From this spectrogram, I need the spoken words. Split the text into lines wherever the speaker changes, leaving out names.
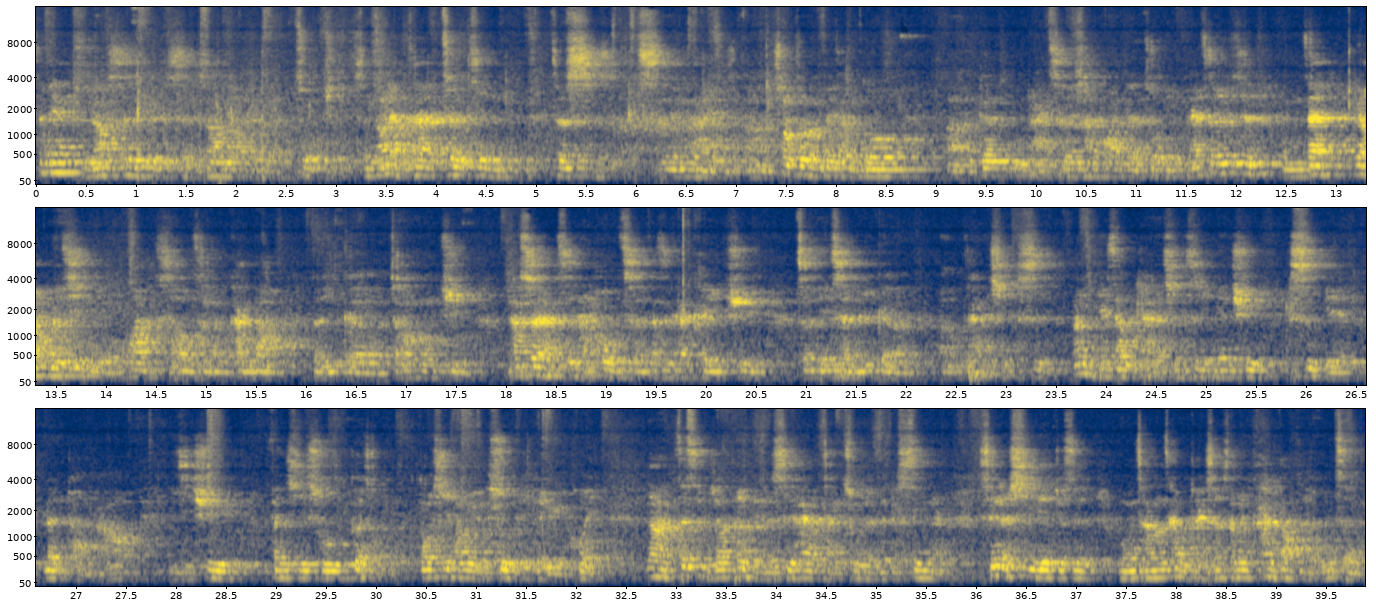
这边主要是沈昭良的作品。沈昭良在最近这十十年来，呃，创作了非常多呃跟舞台车相关的作品。舞台车就是我们在庙会庆典文化的时候常常看到的一个交通工具。它虽然是台货车，但是它可以去折叠成一个呃舞台的形式。那你可以在舞台的形式里面去识别、认同，然后以及去。分析出各种东西方元素的一个语汇。那这次比较特别的是，还有展出的这个 Singer，Singer 系列就是我们常常在舞台车上面看到的舞者们。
